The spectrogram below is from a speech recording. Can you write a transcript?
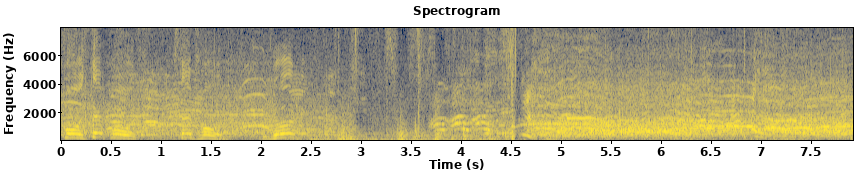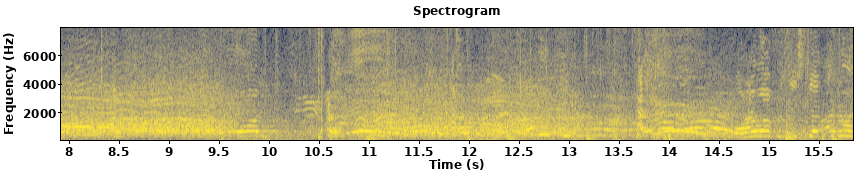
Step forward, step forward, step forward, step forward. You good? Why up as he steps through?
